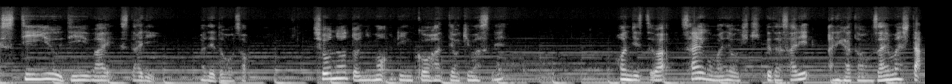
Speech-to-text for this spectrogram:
study study までどうぞ。ショーノートにもリンクを貼っておきますね。本日は最後までお聴きくださりありがとうございました。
